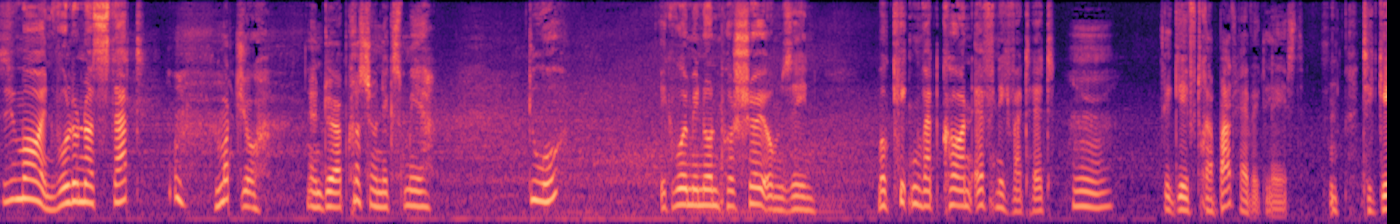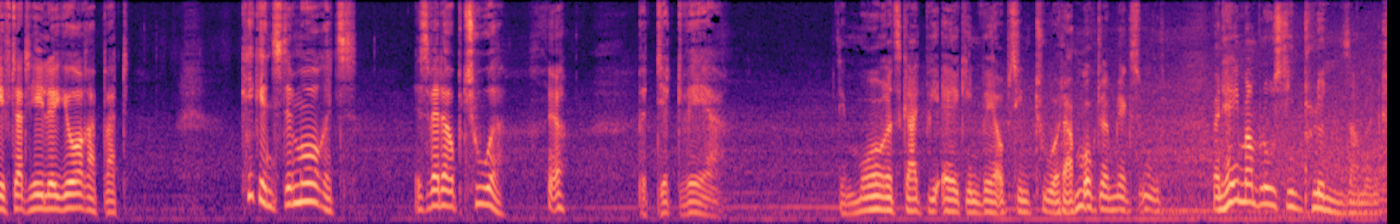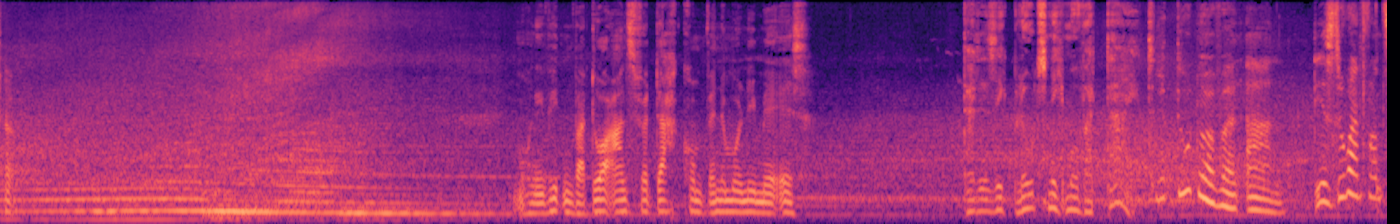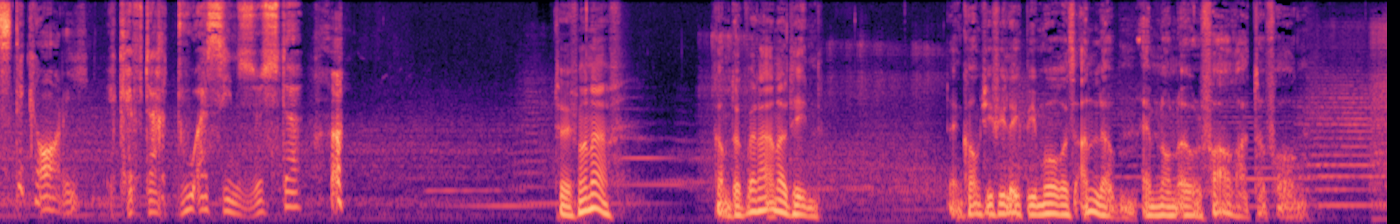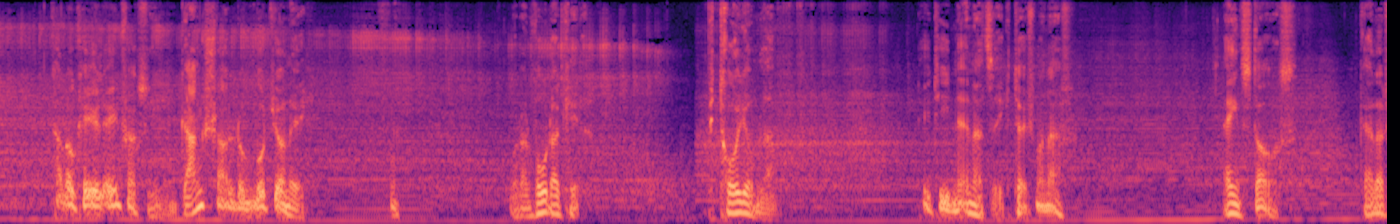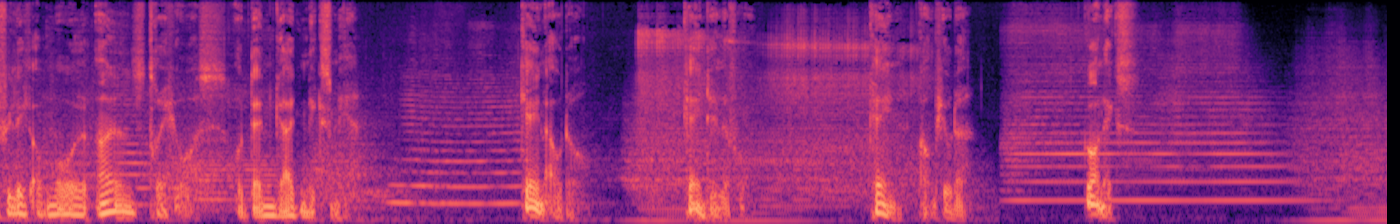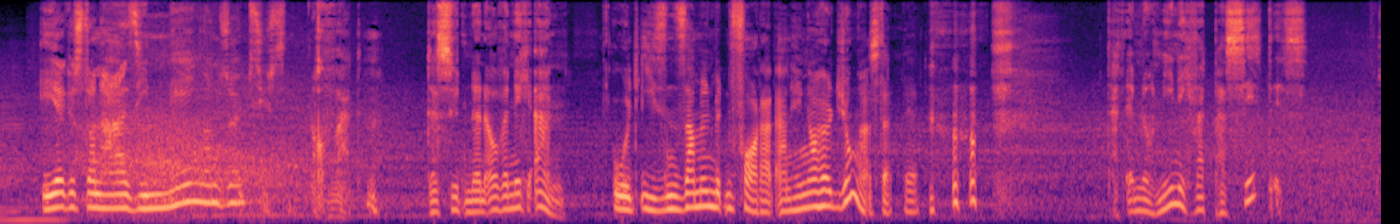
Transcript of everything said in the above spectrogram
Sie moin, wo du noch stat? Motjo, in Dörp kriegst du nix mehr. Du? Ich will mir nur ein paar Schö umsehen. Mal kicken, wat Korn F nicht wat het. Die Gift Rabatt hab ich lest. Die gibt dat hele Jahr Rabatt. Kick ins de Moritz. Es wär da ob Tour. Ja. Bedit wär. Die Moritz geht wie Elkin wer ob sie Tour, da mogt ihm nix ut. Wenn hey man bloß den Plünnen sammeln kann. Moch nie wissen, wat da ans für Dach kommt, wenn er mal nicht mehr ist. Dat is ich bloß nicht mo wat deit. Ja, du doch wat an. Die ist so was von stickhaarig. Ich hef dacht, du as sin Süster? Töf man auf. Kommt doch wieder an hin. Dann kommt sie vielleicht bei Moritz anlaufen, em non ol Fahrrad zu fragen. Kann okay einfach sein. Gangschaltung muss ja nicht. Hm. Oder ein Woderkehl. Petroleumlamp. Die Tiden ändert sich, töf man auf. Eins das. Geht das vielleicht auch mal eins Strich aus. Und dann geht nix mehr. Kein Auto. Kein Telefon. Kein Computer. Gar nix. Irgendwann ha sie neng und selbstsüßen. Ach wat. Das süden denn aber nicht an. Old Isen sammeln mit dem Vorradanhänger hört jung hast das wär. Dat em noch nie nicht wat passiert is.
